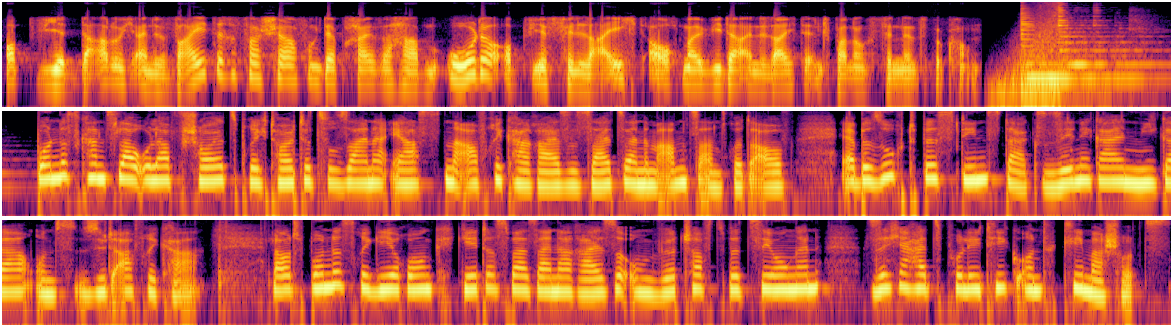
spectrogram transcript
ob wir dadurch eine weitere Verschärfung der Preise haben oder ob wir vielleicht auch mal wieder eine leichte Entspannungstendenz bekommen. Bundeskanzler Olaf Scholz bricht heute zu seiner ersten Afrikareise seit seinem Amtsantritt auf. Er besucht bis Dienstag Senegal, Niger und Südafrika. Laut Bundesregierung geht es bei seiner Reise um Wirtschaftsbeziehungen, Sicherheitspolitik und Klimaschutz.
